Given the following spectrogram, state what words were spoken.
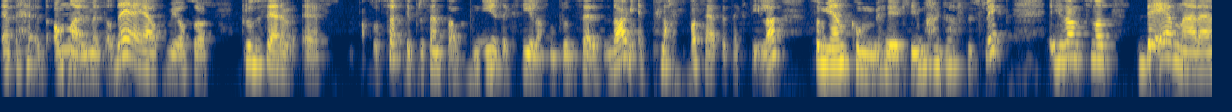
et, et, annet element av det er at vi også produserer altså 70% av nye tekstiler som produseres i dag, er plastbaserte tekstiler, som igjen kommer med høye klimagassutslipp. Ikke sant? Sånn at det er den derre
